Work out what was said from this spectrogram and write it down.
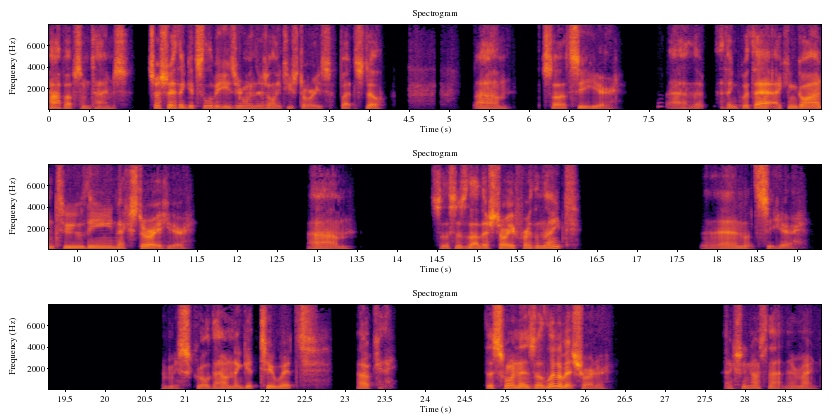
pop up sometimes. Especially, I think it's a little bit easier when there's only two stories, but still. Um, so let's see here. Uh, I think with that, I can go on to the next story here. Um, so this is the other story for the night. And let's see here. Let me scroll down and get to it. Okay. This one is a little bit shorter. Actually, no, it's not. Never mind.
